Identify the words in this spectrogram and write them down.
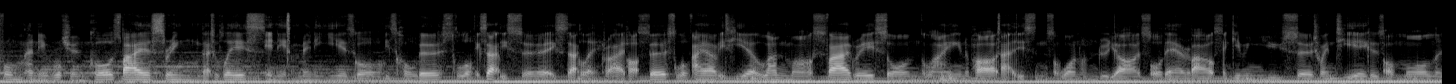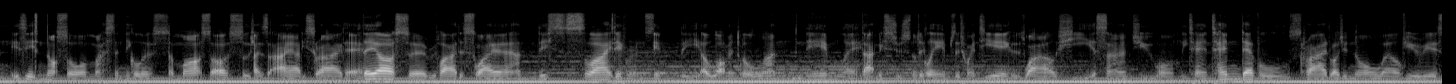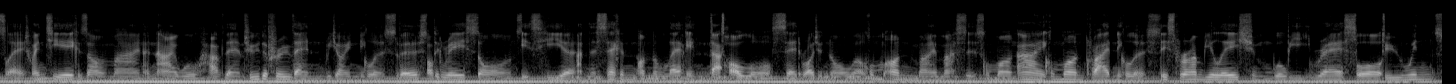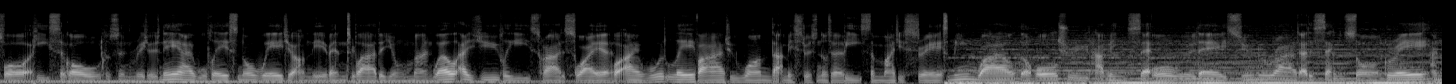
from an eruption caused by a spring that took place in it many years ago is called Burstlough. Exactly, sir, exactly, cried Potts. Burstlough, I have it here, landmarks, five grey stones lying apart at a distance of 100 yards or thereabouts, and giving you, sir, 20 acres of moorland. Is it not so, Master Nicholas? The marks are such as I have described here. They are, sir, replied the squire, and this slight difference in the allotment of land, namely, that Mistress Nutter claims the 20 acres, while she assigns you only 10. Ten devils, cried Roger Nowell furiously. 20 acres are mine, and I will have them. To the proof, then, rejoined Nicholas. The first of the grey stones is here, and the second on the left in that hollow, said Roger Nowell. Come on, my masters, come on. Aye, come on, cried Nicholas. This perambulation will be rare sport. Two wins for a piece of gold, cousin Richard. Nay, I will place no wager on the event, replied the young man. Well, as you please, cried the squire, but I would lay five to one that Mistress Nutter beats the magistrate. Meanwhile, the whole troop having set forward, they soon arrived at the second stone. Grey and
